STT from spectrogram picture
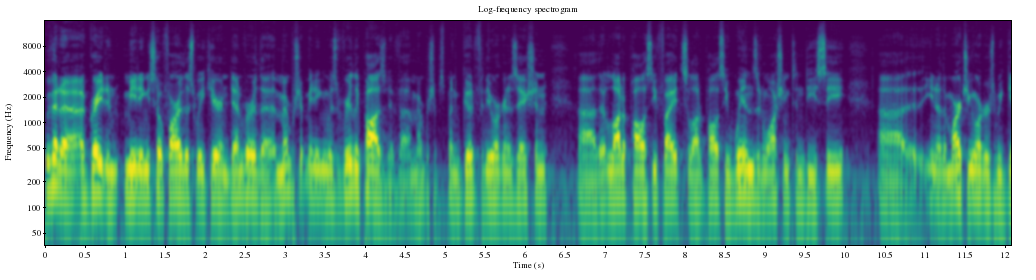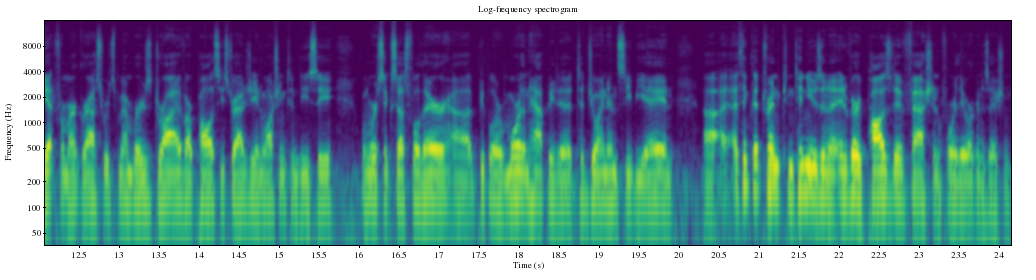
We've had a, a, great meeting so far this week here in Denver. The membership meeting was really positive. Uh, membership's been good for the organization. Uh, there are a lot of policy fights, a lot of policy wins in Washington, D.C. Uh, you know, the marching orders we get from our grassroots members drive our policy strategy in Washington, D.C. When we're successful there, uh, people are more than happy to, to join NCBA. And uh, I think that trend continues in a, in a very positive fashion for the organization.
